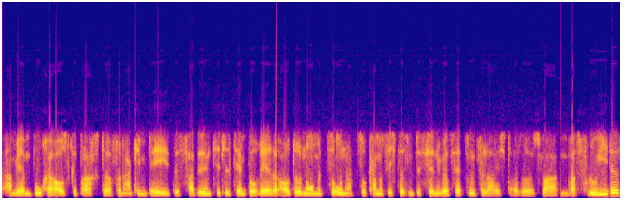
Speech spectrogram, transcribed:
haben wir ein Buch herausgebracht äh, von Hakim Bey. Das hatte den Titel Temporäre autonome Zone. So kann man sich das ein bisschen übersetzen vielleicht. Also es war was Fluides,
